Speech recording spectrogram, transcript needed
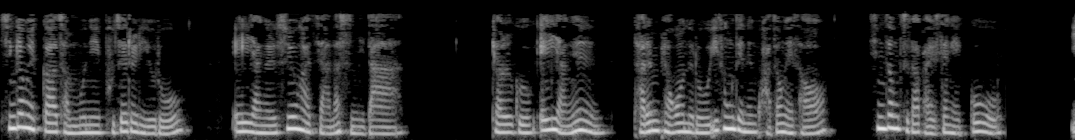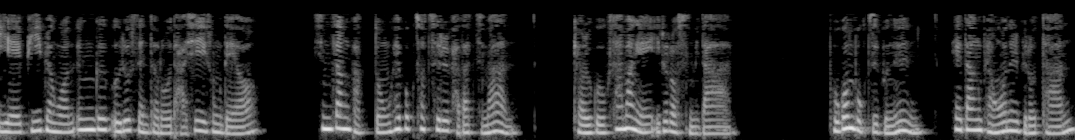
신경외과 전문의 부재를 이유로 A양을 수용하지 않았습니다. 결국 A양은 다른 병원으로 이송되는 과정에서 신정지가 발생했고 이에 B병원 응급의료센터로 다시 이송되어 심장 박동 회복 처치를 받았지만 결국 사망에 이르렀습니다. 보건복지부는 해당 병원을 비롯한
